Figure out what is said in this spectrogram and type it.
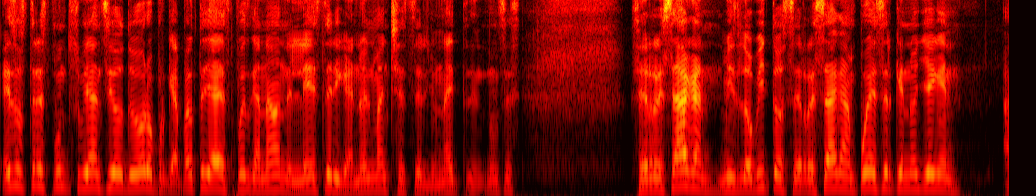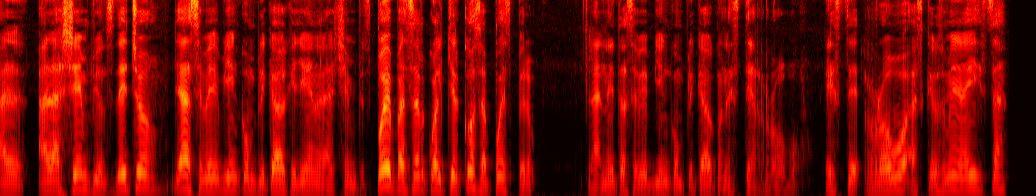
Esos tres puntos hubieran sido de oro porque aparte ya después ganaban el Leicester y ganó el Manchester United. Entonces, se rezagan, mis lobitos, se rezagan. Puede ser que no lleguen a la Champions. De hecho, ya se ve bien complicado que lleguen a la Champions. Puede pasar cualquier cosa, pues, pero la neta se ve bien complicado con este robo. Este robo asqueroso. Miren, ahí está.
